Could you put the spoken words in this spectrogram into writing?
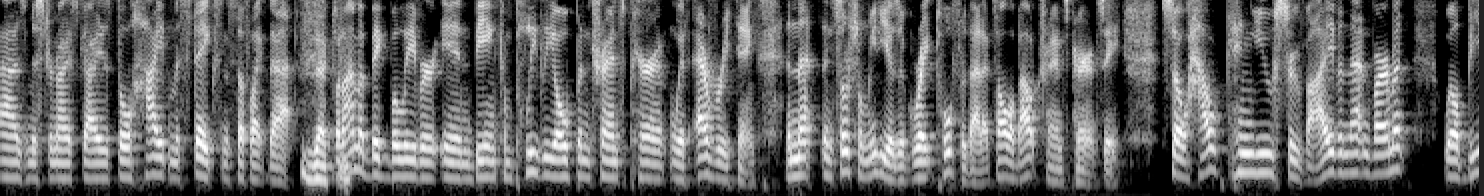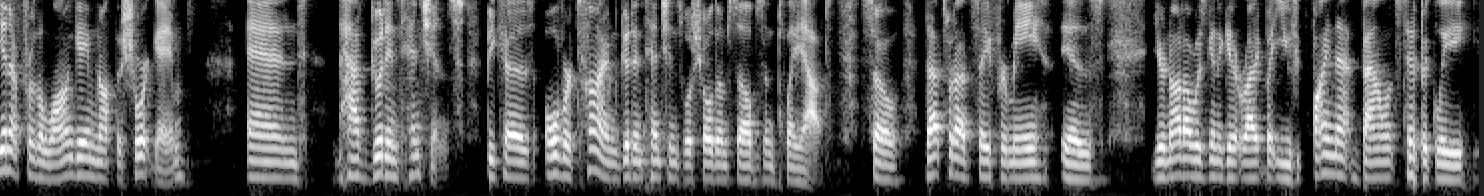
as Mr. Nice Guy is they'll hide mistakes and stuff like that. Exactly. But I'm a big believer in being completely open, transparent with everything. And that and social media is a great tool for that. It's all about transparency. So how can you survive in that environment? Well, be in it for the long game, not the short game. And have good intentions because over time good intentions will show themselves and play out. So that's what i'd say for me is you're not always going to get it right but you find that balance typically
